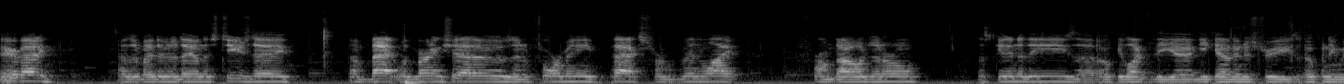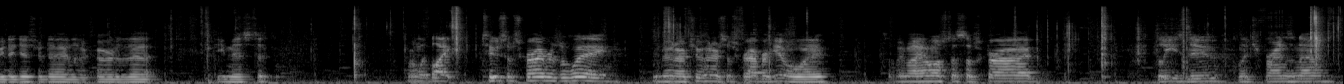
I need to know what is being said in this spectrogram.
Hey everybody, how's everybody doing today on this Tuesday? I'm back with Burning Shadows and four mini packs from Forbidden Light from Dollar General. Let's get into these. I uh, hope you liked the uh, Geek Out Industries opening we did yesterday. Leave a card of that if you missed it. We're only like two subscribers away. We're doing our 200 subscriber giveaway. So if anybody wants to subscribe, please do. Let your friends know.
